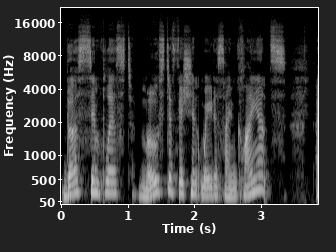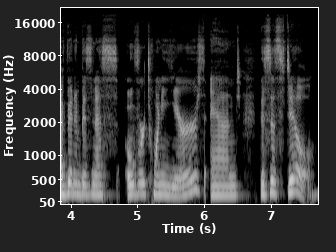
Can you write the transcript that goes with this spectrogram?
the simplest, most efficient way to sign clients. I've been in business over 20 years and this is still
